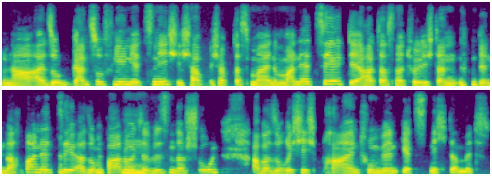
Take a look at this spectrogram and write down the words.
Na, also ganz so vielen jetzt nicht. Ich habe ich hab das meinem Mann erzählt, der hat das natürlich dann den Nachbarn erzählt. Also ein paar Mhm. Leute wissen das schon, aber so richtig prahlen tun wir jetzt nicht damit.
